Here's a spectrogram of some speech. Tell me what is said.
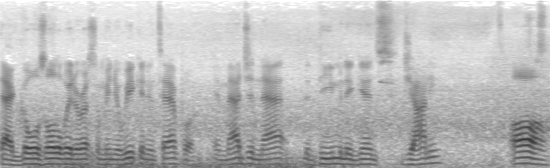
that goes all the way to WrestleMania weekend in Tampa. Imagine that the Demon against Johnny. Oh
